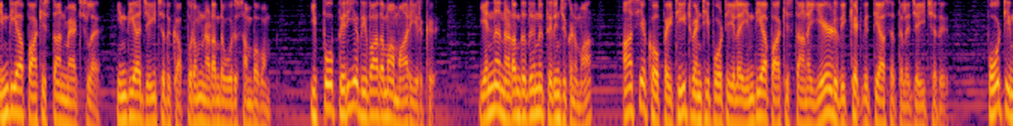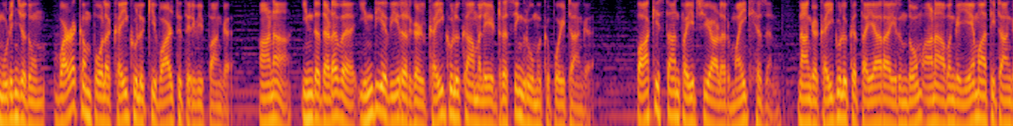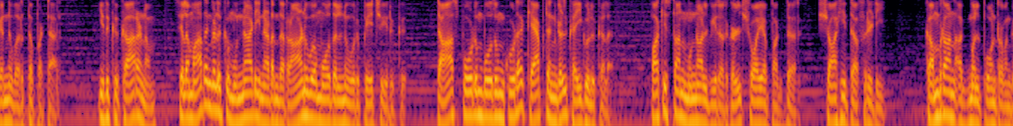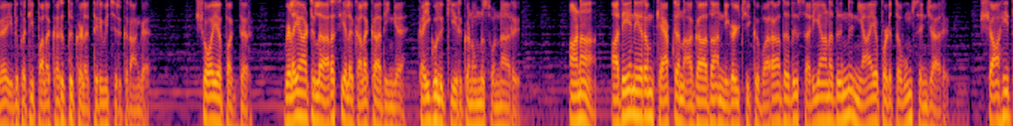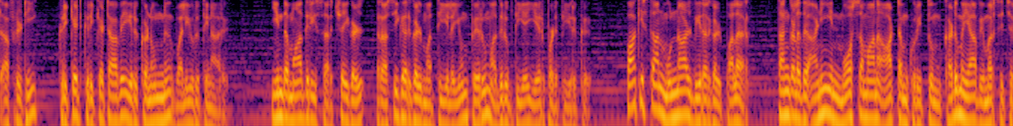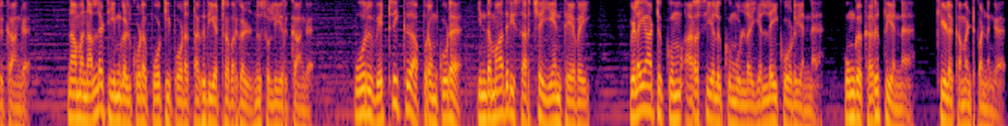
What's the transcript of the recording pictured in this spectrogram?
India Pakistan மேட்ச்ல India ஜெயிச்சதுக்கு அப்புறம் நடந்த ஒரு சம்பவம். இப்போ பெரிய விவாதமா மாறி இருக்கு என்ன நடந்ததுன்னு தெரிஞ்சுக்கணுமா? ஆசிய கோப்பை டி டுவெண்டி போட்டியில இந்தியா பாகிஸ்தானை ஏழு விக்கெட் வித்தியாசத்துல ஜெயிச்சது. போட்டி முடிஞ்சதும் வழக்கம் போல கைகுலுக்கி வாழ்த்து தெரிவிப்பாங்க. ஆனா இந்த தடவை இந்திய வீரர்கள் கைகுலுக்காமலே ட்ரெஸ்ஸிங் ரூமுக்கு போயிட்டாங்க. பாகிஸ்தான் பயிற்சியாளர் மைக் ஹெசன் நாங்க கைகுலுக்க தயாரா இருந்தோம் ஆனா அவங்க ஏமாத்திட்டாங்கன்னு வருத்தப்பட்டார். இதுக்கு காரணம் சில மாதங்களுக்கு முன்னாடி நடந்த ராணுவ மோதல்னு ஒரு பேச்சு இருக்கு. டாஸ் போடும்போதும் கூட கேப்டன்கள் கைகுலுக்கல பாகிஸ்தான் முன்னாள் வீரர்கள் ஷோயப் அக்தர் ஷாஹித் அஃப்ரிடி கம்ரான் அக்மல் போன்றவங்க இது பற்றி பல கருத்துக்களை தெரிவிச்சிருக்கிறாங்க. ஷோயப் அக்தர் விளையாட்டுல அரசியலை கலக்காதீங்க கைகுலுக்கி இருக்கணும்னு சொன்னாரு. ஆனா அதே நேரம் கேப்டன் அகாதான் நிகழ்ச்சிக்கு வராதது சரியானதுன்னு நியாயப்படுத்தவும் செஞ்சாரு. ஷாஹித் அஃப்ரிடி கிரிக்கெட் கிரிக்கெட்டாவே இருக்கணும்னு வலியுறுத்தினாரு. இந்த மாதிரி சர்ச்சைகள் ரசிகர்கள் மத்தியிலையும் பெரும் அதிருப்தியை ஏற்படுத்தியிருக்கு. பாகிஸ்தான் முன்னாள் வீரர்கள் பலர் தங்களது அணியின் மோசமான ஆட்டம் குறித்தும் கடுமையா விமர்சிச்சிருக்காங்க. நாம நல்ல டீம்கள் கூட போட்டி போட தகுதியற்றவர்கள்னு சொல்லியிருக்காங்க. ஒரு வெற்றிக்கு அப்புறம் கூட இந்த மாதிரி சர்ச்சை ஏன் தேவை? விளையாட்டுக்கும் அரசியலுக்கும் உள்ள எல்லை கோடு என்ன? உங்க கருத்து என்ன? கீழே கமெண்ட் பண்ணுங்க.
